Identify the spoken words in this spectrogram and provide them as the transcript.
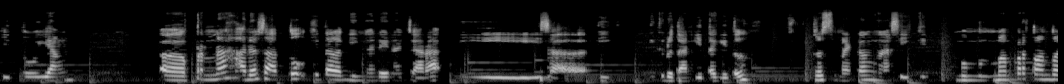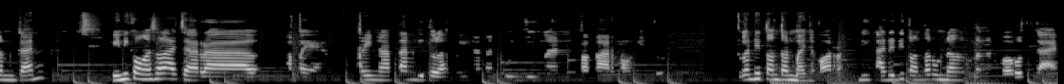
gitu. Yang eh, pernah ada satu kita lagi ngadain acara di di, di kedutaan kita gitu. Terus mereka ngasih mem- mempertontonkan ini kalau nggak salah acara apa ya peringatan gitulah peringatan kunjungan Pak Karno gitu. Itu kan ditonton banyak orang di- ada ditonton undang-undangan korut kan.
